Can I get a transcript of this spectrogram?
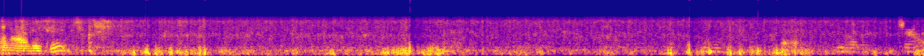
Well, I do too. You want to try?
